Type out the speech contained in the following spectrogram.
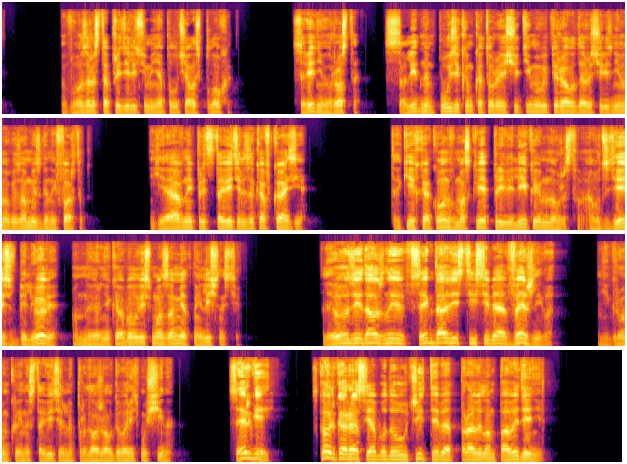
Возраст определить у меня получалось плохо. Среднего роста, с солидным пузиком, которое ощутимо выпирало даже через немного замызганный фартук. Явный представитель Закавказья. Таких, как он, в Москве превеликое множество, а вот здесь, в Белеве, он наверняка был весьма заметной личностью. «Люди должны всегда вести себя вежливо», Негромко и наставительно продолжал говорить мужчина. «Сергей, сколько раз я буду учить тебя правилам поведения?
